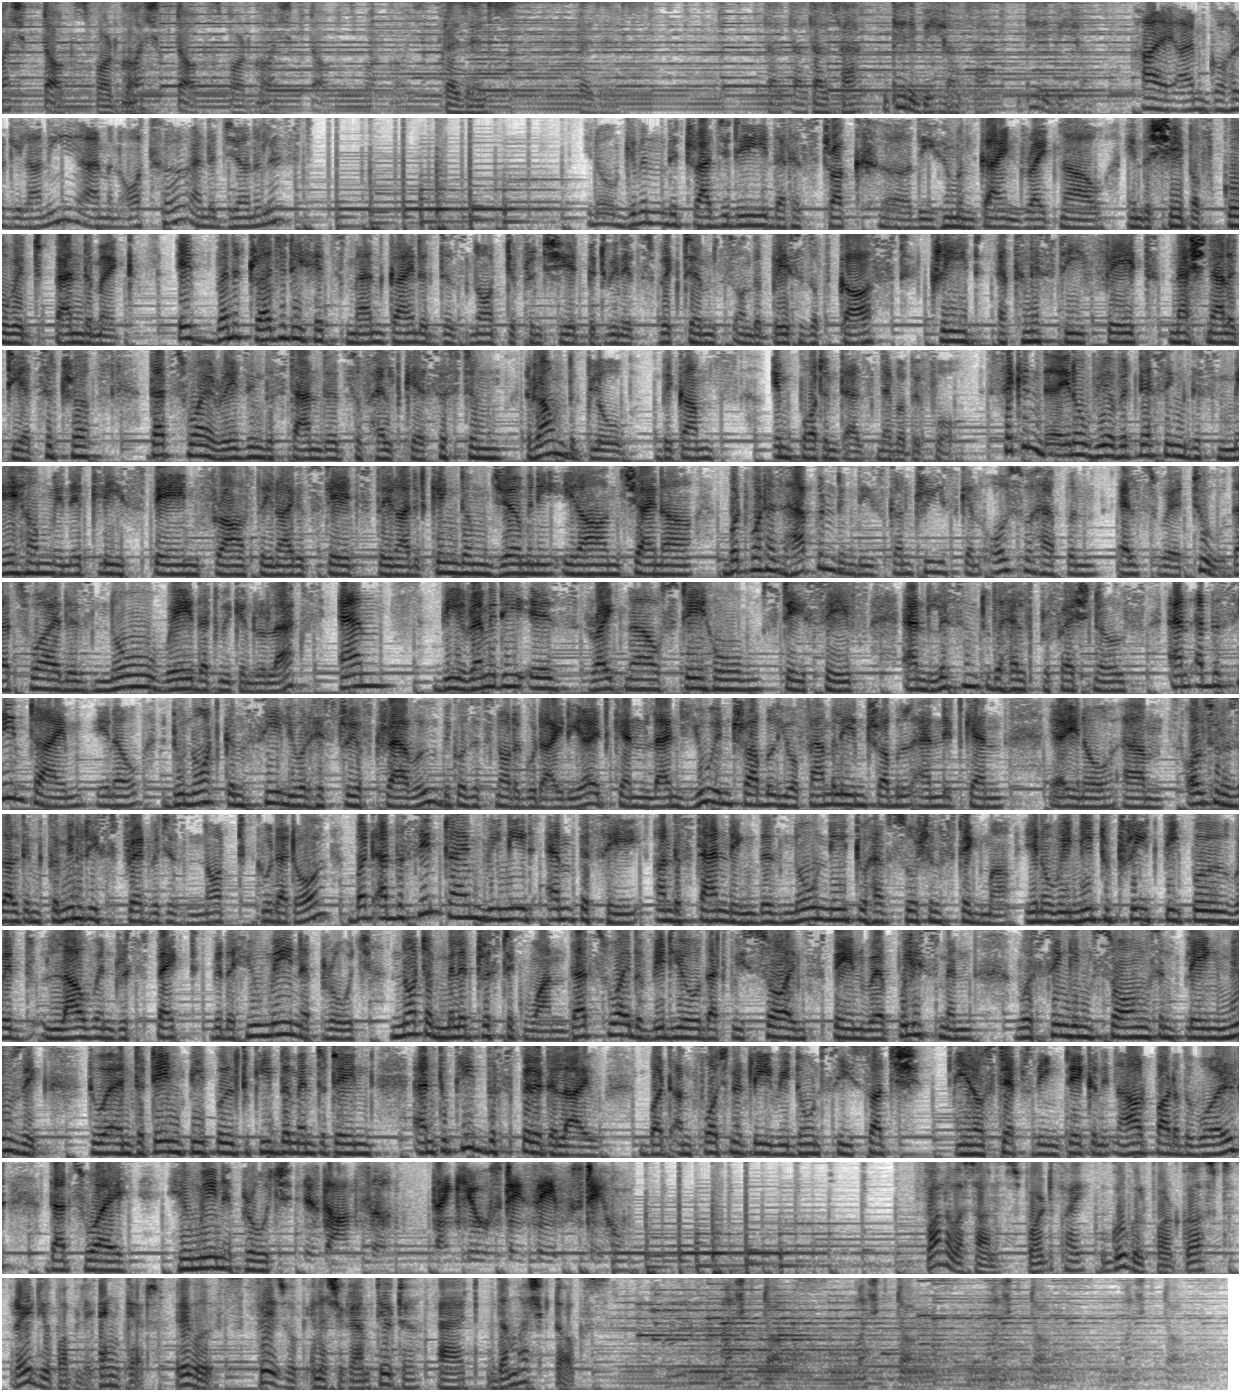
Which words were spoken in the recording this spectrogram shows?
an high Gowhar Geelani journalist. And journalist Given the tragedy that has struck uh, the humankind right now in the shape of COVID pandemic, when a tragedy hits mankind, it does not differentiate between its victims on the basis of caste, creed, ethnicity, faith, nationality, etc. That's why raising the standards of healthcare system around the globe becomes important as never before. Second, uh, we are witnessing this mayhem in Italy, Spain, France, the United States, the United Kingdom, Germany, Iran, China. But what has happened in these countries countries can also happen elsewhere too. That's why there's no way that we can relax. And the remedy is right now, stay home, stay safe, and listen to the health professionals. And at the same time, do not conceal your history of travel, because it's not a good idea. It can land you in trouble, your family in trouble, and it can, uh, um, also result in community spread, which is not good at all. But at the same time, we need empathy, understanding. There's no need to have social stigma. We need to treat people people with love and respect, with a humane approach, not a militaristic one. That's why the video that we saw in Spain, where policemen were singing songs and playing music to entertain people, to keep them entertained and to keep the spirit alive. But unfortunately, we don't see such, steps being taken in our part of the world. That's why humane approach is the answer. Thank you. Stay safe. Stay home. Follow us on Spotify Google podcast radio public anchors Facebook Instagram Twitter at the Mashq talks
